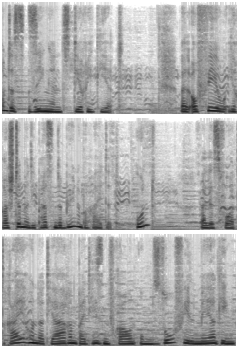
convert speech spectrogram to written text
und es singend dirigiert. Weil Orfeo ihrer Stimme die passende Bühne bereitet. Und weil es vor 300 Jahren bei diesen Frauen um so viel mehr ging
